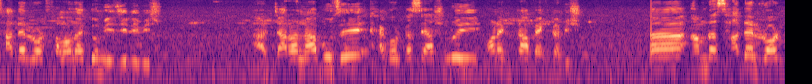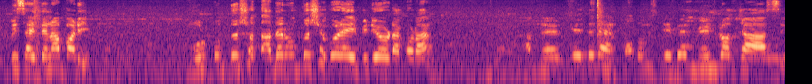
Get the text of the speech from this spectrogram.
ছাদের রড ফালানো একদম ইজিলি বিষয়। আর যারা না বুঝে, হ্যাগোর কাছে আসলেই অনেক টাফ একটা বিষয়। আমরা ছাদের রড বিছাইতে না পারি মূল উদ্দেশ্য তাদের উদ্দেশ্য করে এই ভিডিওটা করা। আপনার এই যে দেখেন, প্রথম স্টেপের মেন রড যা আছে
